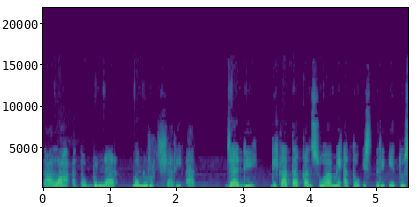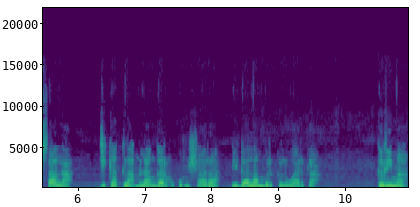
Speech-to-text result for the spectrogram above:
salah atau benar menurut syariat. Jadi, dikatakan suami atau istri itu salah jika telah melanggar hukum syara di dalam berkeluarga. Kelima,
